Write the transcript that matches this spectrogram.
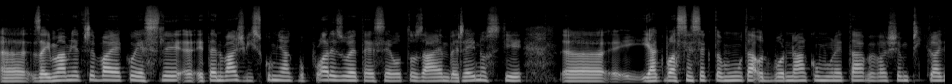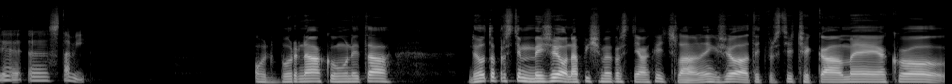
Eh, zajímá mě třeba, jako jestli eh, i ten váš výzkum nějak popularizujete, jestli je o to zájem veřejnosti, eh, jak vlastně se k tomu ta odborná komunita ve vašem příkladě staví? Odborná komunita, Jde o to prostě my, že jo, napíšeme prostě nějaký článek, že jo, a teď prostě čekáme, jako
